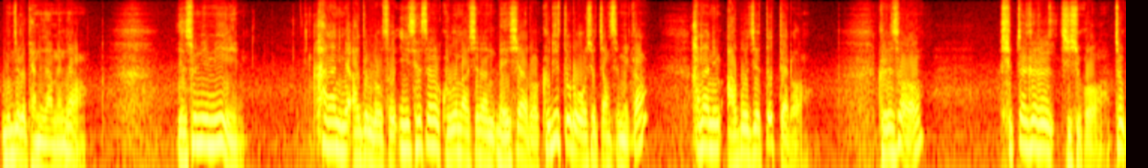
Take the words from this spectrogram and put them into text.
문제가 되느냐면요. 예수님이 하나님의 아들로서 이 세상을 구원하시는 메시아로 그리스도로 오셨지 않습니까? 하나님 아버지의 뜻대로. 그래서 십자가를 지시고 즉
